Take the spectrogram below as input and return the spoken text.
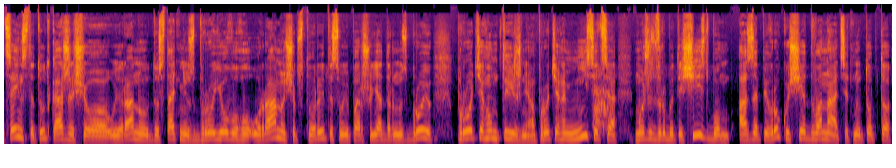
цей інститут каже, що у Ірану достатньо збройового урану, щоб створити свою першу ядерну зброю протягом тижня, а протягом місяця можуть зробити 6 бомб, а за півроку ще 12. 12. Ну тобто,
